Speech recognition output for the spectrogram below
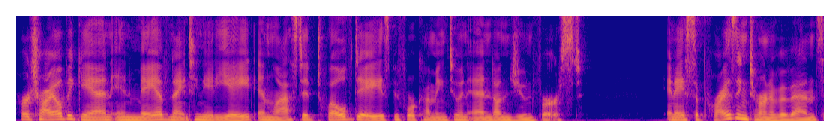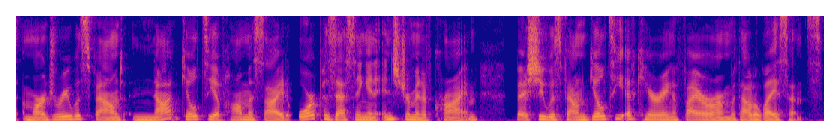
Her trial began in May of 1988 and lasted 12 days before coming to an end on June 1st. In a surprising turn of events, Marjorie was found not guilty of homicide or possessing an instrument of crime, but she was found guilty of carrying a firearm without a license.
